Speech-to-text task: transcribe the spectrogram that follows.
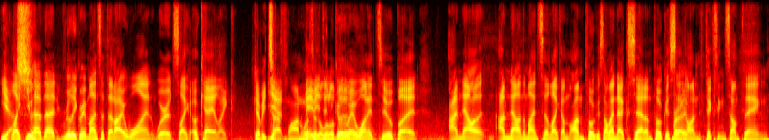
Yes. Like you have that really great mindset that I want where it's like okay like gotta be yeah, Teflon with maybe it a didn't little go bit. the way I wanted to, but I'm now I'm now in the mindset like I'm I'm focused on my next set. I'm focusing Right. on fixing something.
